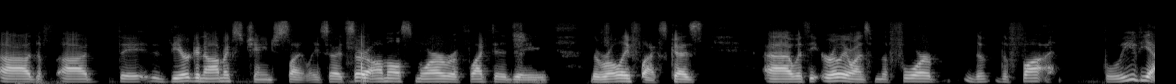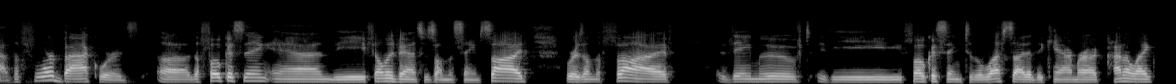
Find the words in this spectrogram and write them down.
uh, the uh, the the ergonomics changed slightly, so it's sort of almost more reflected the the Rolleiflex because uh, with the earlier ones from the four the the five believe, yeah, the four backwards, uh, the focusing and the film advance was on the same side, whereas on the five, they moved the focusing to the left side of the camera, kind of like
